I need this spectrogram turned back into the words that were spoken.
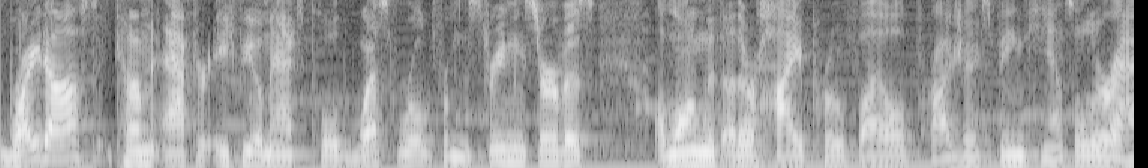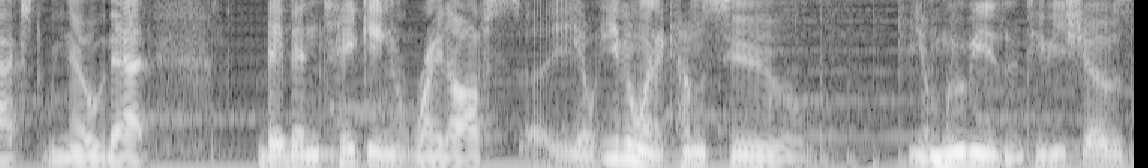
write-offs come after HBO Max pulled Westworld from the streaming service, along with other high-profile projects being canceled or axed. We know that they've been taking write-offs, uh, you know, even when it comes to you know movies and TV shows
